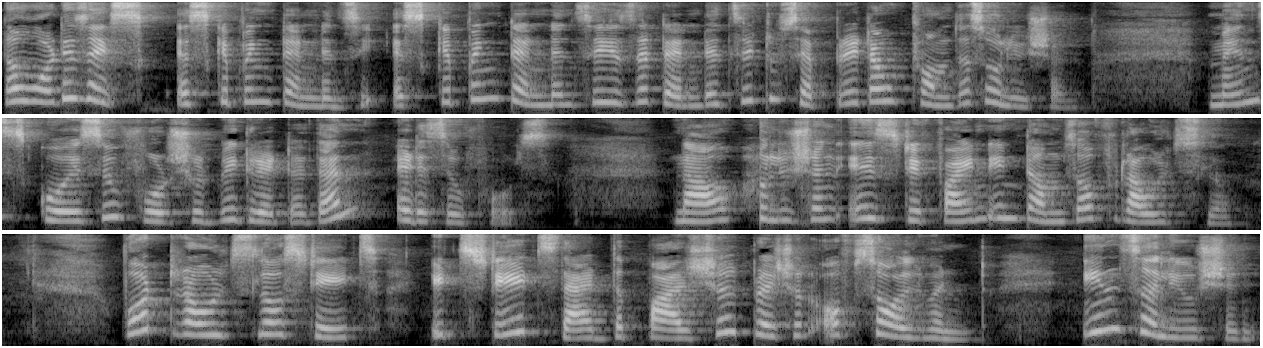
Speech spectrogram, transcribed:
Now, what is es escaping tendency? Escaping tendency is the tendency to separate out from the solution. Means cohesive force should be greater than adhesive force. Now, solution is defined in terms of Raoult's law. What Raoult's law states? It states that the partial pressure of solvent in solution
